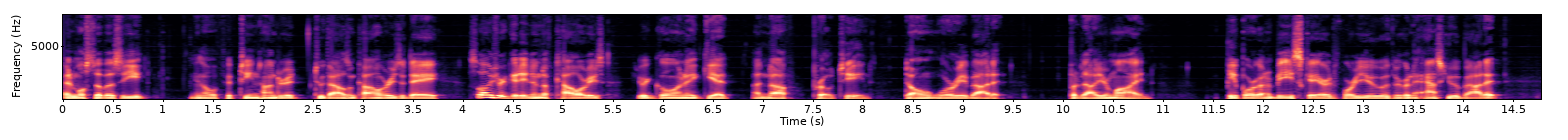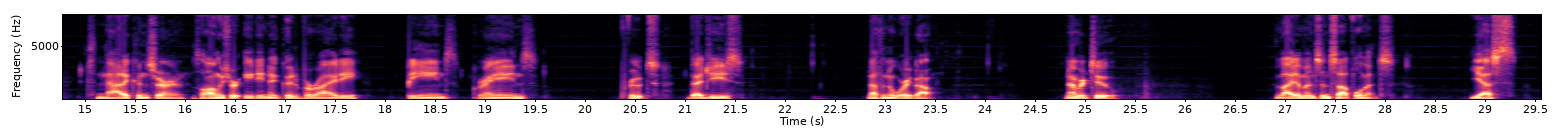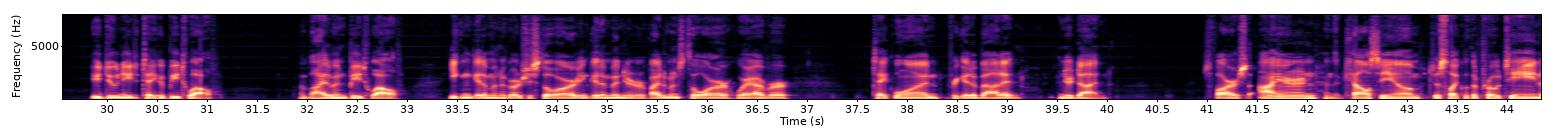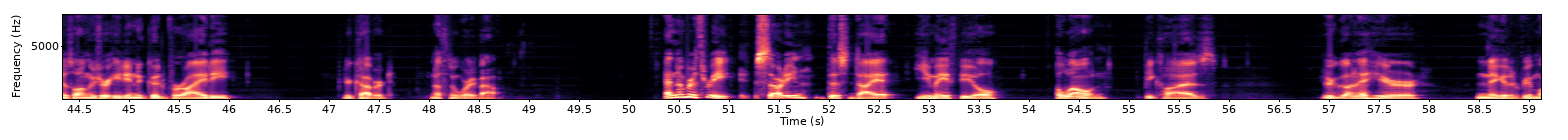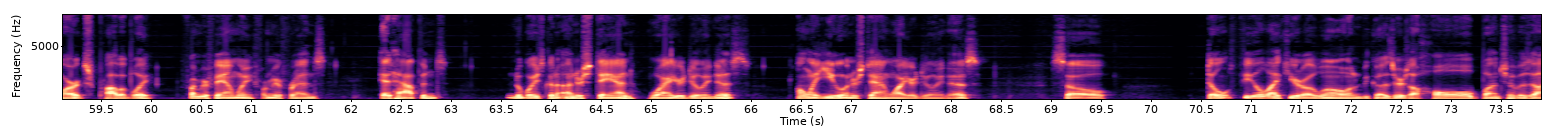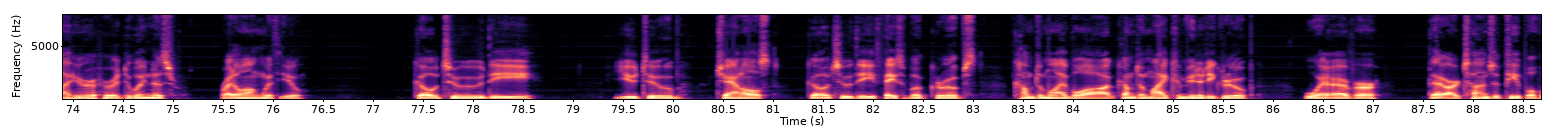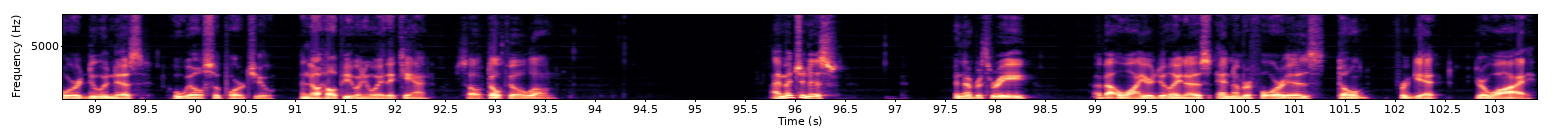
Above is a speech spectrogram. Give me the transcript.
and most of us eat, you know, 1,500, 2,000 calories a day, as long as you're getting enough calories, you're going to get enough protein. Don't worry about it. Put it out of your mind. People are going to be scared for you. They're going to ask you about it. It's not a concern. As long as you're eating a good variety beans, grains, fruits, veggies, nothing to worry about. Number two, vitamins and supplements. Yes, you do need to take a B12, a vitamin B12. You can get them in the grocery store, you can get them in your vitamin store, wherever. Take one, forget about it, and you're done. As far as iron and the calcium, just like with the protein, as long as you're eating a good variety, you're covered. Nothing to worry about. And number three, starting this diet, you may feel alone because you're going to hear negative remarks, probably from your family, from your friends. It happens. Nobody's going to understand why you're doing this. Only you understand why you're doing this. So don't feel like you're alone because there's a whole bunch of us out here who are doing this right along with you. Go to the YouTube channels, go to the Facebook groups, come to my blog, come to my community group, wherever there are tons of people who are doing this who will support you and they'll help you any way they can. So don't feel alone. I mentioned this in number three about why you're doing this. And number four is don't forget your why.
